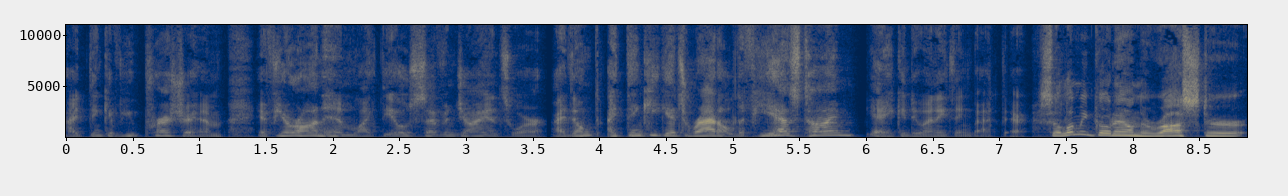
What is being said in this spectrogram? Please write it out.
I think if you pressure him, if you're on him like the 07 Giants were, I don't. I think he gets rattled. If he has time, yeah, he can do anything back there. so let me go down the roster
